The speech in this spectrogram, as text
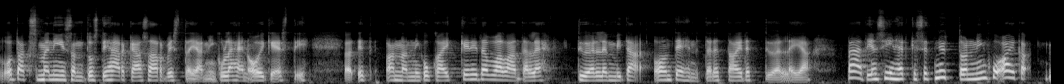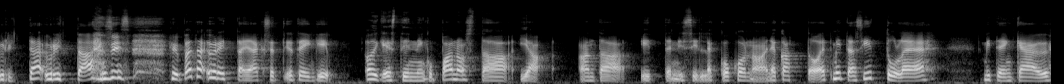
otaks mä niin sanotusti härkää sarvista ja niin kuin lähden oikeasti, että annan niin kuin kaikkeni tavallaan tälle työlle, mitä olen tehnyt tälle taidetyölle. Ja päätin siinä hetkessä, että nyt on niin kuin aika yrittää, yrittää, siis hypätä yrittäjäksi, että jotenkin oikeasti niin kuin panostaa ja antaa itteni sille kokonaan ja katsoa, että mitä siitä tulee, miten käy.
